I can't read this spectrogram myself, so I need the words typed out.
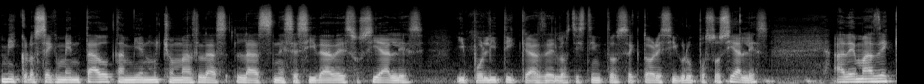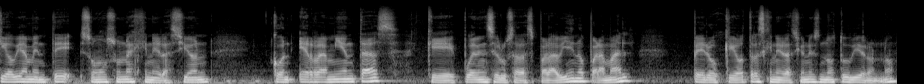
microsegmentado también mucho más las, las necesidades sociales y políticas de los distintos sectores y grupos sociales, además de que obviamente somos una generación con herramientas que pueden ser usadas para bien o para mal, pero que otras generaciones no tuvieron, ¿no?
